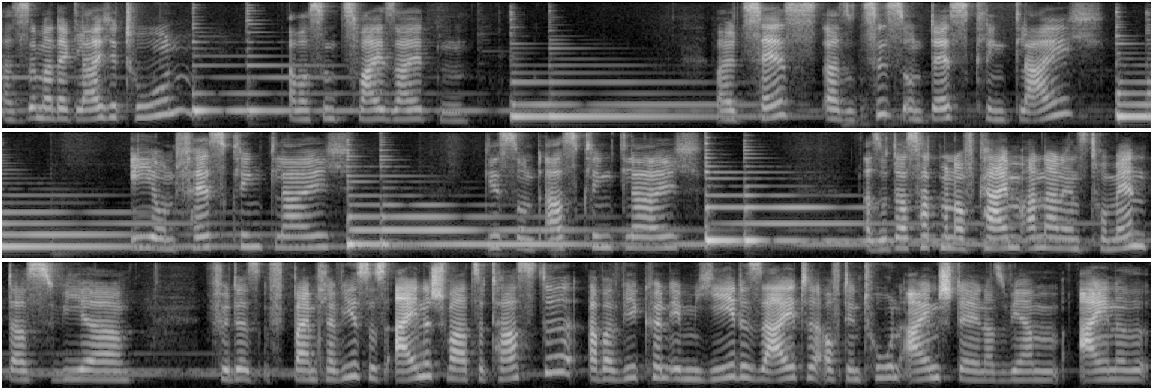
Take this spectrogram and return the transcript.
Das ist immer der gleiche Ton, aber es sind zwei Seiten. Weil Cis, also Cis und Des klingt gleich. Und Fes klingt gleich. Gis und As klingt gleich. Also das hat man auf keinem anderen Instrument, dass wir für das, beim Klavier ist es eine schwarze Taste, aber wir können eben jede Seite auf den Ton einstellen. Also wir haben eine,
